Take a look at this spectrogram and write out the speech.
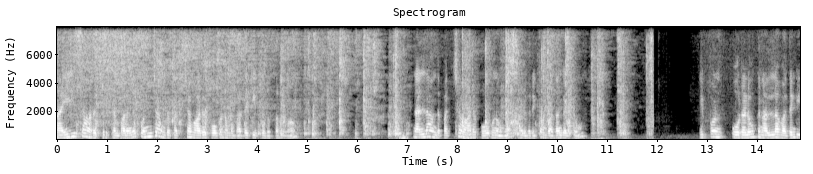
நைஸாக அரைச்சிருக்கேன் பாருங்கள் கொஞ்சம் அந்த பச்சை வாடை போக நம்ம வதக்கி கொடுத்துடலாம். நல்லா அந்த பச்சை வாடை போகணுங்க. அது வரைக்கும் வதங்கட்டும். இப்போ ஓரளவுக்கு நல்லா வதங்கி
